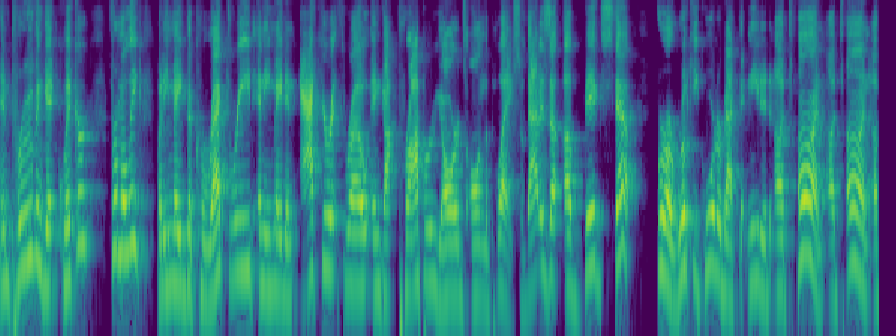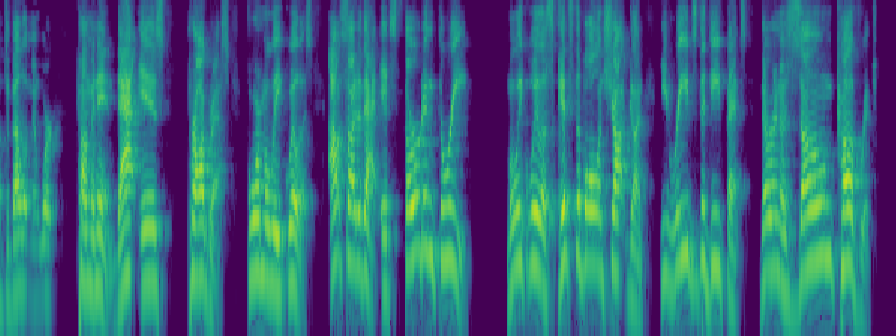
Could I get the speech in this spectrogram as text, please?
improve and get quicker for Malik, but he made the correct read and he made an accurate throw and got proper yards on the play. So that is a, a big step for a rookie quarterback that needed a ton, a ton of development work coming in. That is progress for Malik Willis. Outside of that, it's third and three. Malik Willis gets the ball in shotgun. He reads the defense. They're in a zone coverage.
